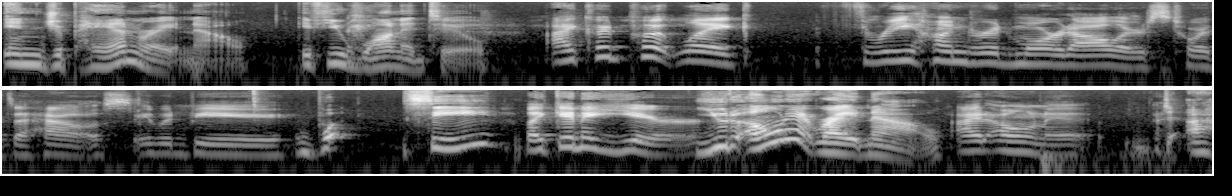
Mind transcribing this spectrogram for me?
in Japan right now if you wanted to. I could put like three hundred more dollars towards a house. It would be What? See, like in a year. you'd own it right now. I'd own it. Uh,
